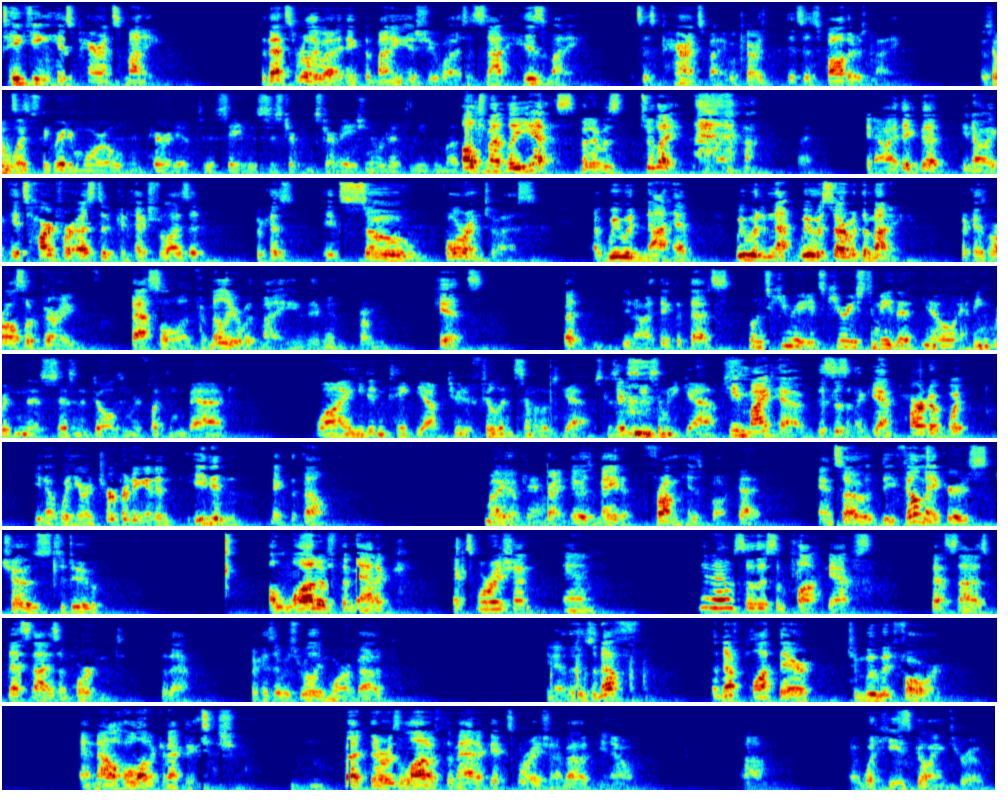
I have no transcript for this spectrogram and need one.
taking his parents' money. So that's really what I think the money issue was. It's not his money; it's his parents' money. Course, it's his father's money. So what's his- the greater moral imperative to save his sister from starvation, or to leave the mother? ultimately yes, but it was too late. you know, I think that you know it's hard for us to contextualize it because it's so foreign to us. Uh, we would not have, we would have not, we would start with the money because we're also very facile and familiar with money, even from kids. But you know, I think that that's Well, it's curious. It's curious to me that you know, having written this as an adult and reflecting back, why he didn't take the opportunity to fill in some of those gaps because I see so many gaps. He might have. This is again part of what you know when you're interpreting it. And he didn't make the film, right. Okay. right? It was made from his book, Got it. and so the filmmakers chose to do a lot of thematic exploration, and you know, so there's some plot gaps. That's not as that's not as important to them because it was really more about you know there's enough enough plot there to move it forward, and not a whole lot of connecting tissue. But there was a lot of thematic exploration about you know, um, you know, what he's going through.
